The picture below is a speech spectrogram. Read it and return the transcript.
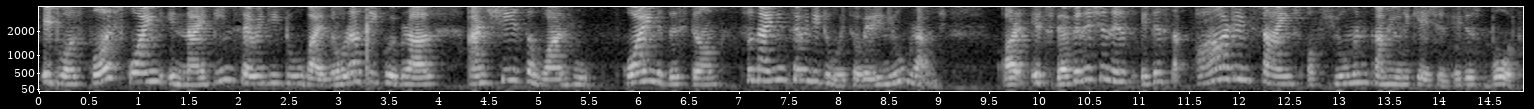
It was first coined in 1972 by Nora C. Quebral and she is the one who coined this term. So 1972, it's a very new branch. Or its definition is, it is the art and science of human communication. It is both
